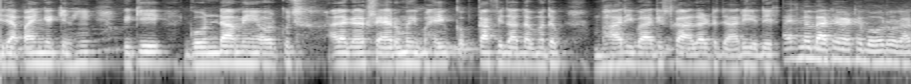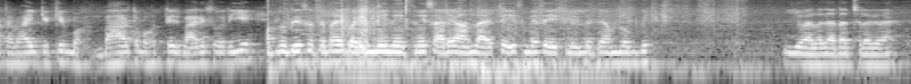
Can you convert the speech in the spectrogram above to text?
जा पाएँगे कि नहीं? क्योंकि गोंडा में और कुछ अलग अलग शहरों में भाई काफ़ी ज़्यादा मतलब भारी बारिश का अलर्ट जारी है। देख इसमें बैठे बैठे बोर हो रहा था भाई, क्योंकि बाहर तो बहुत तेज़ बारिश हो रही है। आप लोग देख सकते भाई, बड़ी ने इतने सारे आम लाए थे, इसमें से एक ले लेते हैं हम लोग भी। ये वाला ज़्यादा अच्छा लग रहा है।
